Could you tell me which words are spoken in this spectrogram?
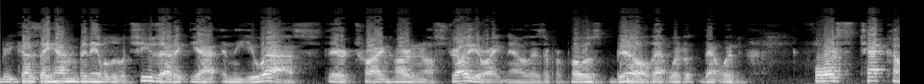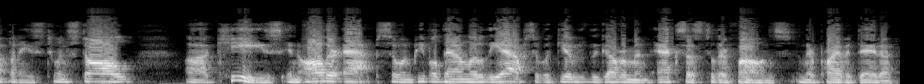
because they haven't been able to achieve that yet in the U.S., they're trying hard in Australia right now. There's a proposed bill that would that would force tech companies to install uh, keys in all their apps. So when people downloaded the apps, it would give the government access to their phones and their private data.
